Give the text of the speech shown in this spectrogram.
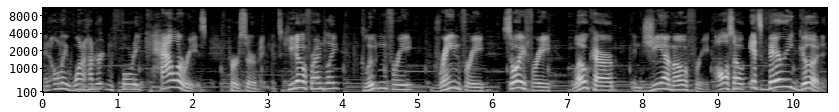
and only 140 calories per serving. It's keto friendly, gluten free, grain free, soy free, low carb, and GMO free. Also, it's very good.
